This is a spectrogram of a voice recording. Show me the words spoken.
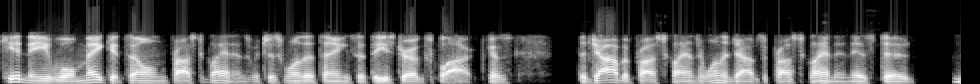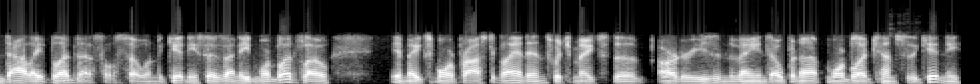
kidney will make its own prostaglandins, which is one of the things that these drugs block because the job of prostaglandins, or one of the jobs of prostaglandin, is to dilate blood vessels. So when the kidney says, I need more blood flow, it makes more prostaglandins, which makes the arteries and the veins open up, more blood comes to the kidney.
